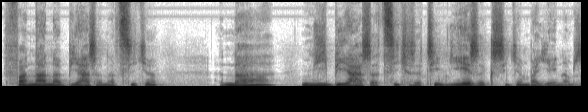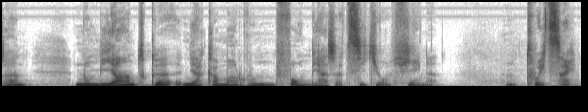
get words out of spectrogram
fananabeazana antsika na ny ibeazantsika satria miezaka isika mba hiaina amin'izany no miantoka ny ankamaroan'ny fahombiazantsika eo amin'ny fiainana. ny toe-tsaina.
